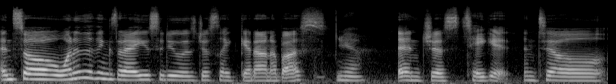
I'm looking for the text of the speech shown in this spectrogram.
And so one of the things that I used to do is just like get on a bus yeah, and just take it until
